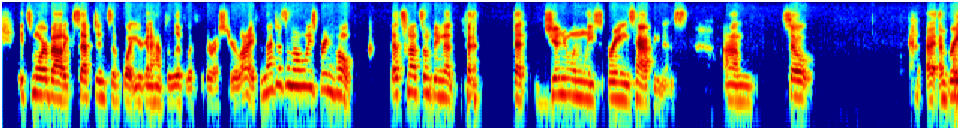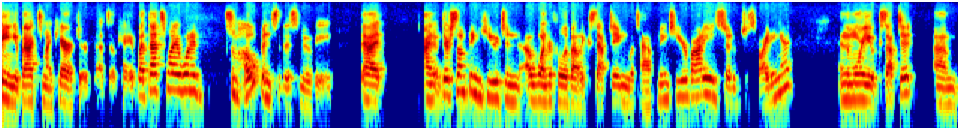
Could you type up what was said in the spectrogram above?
it's more about acceptance of what you're going to have to live with for the rest of your life. And that doesn't always bring hope. That's not something that that genuinely springs happiness. Um, so I, I'm bringing it back to my character, if that's okay. But that's why I wanted some hope into this movie that I, know there's something huge and uh, wonderful about accepting what's happening to your body instead of just fighting it. And the more you accept it, um,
